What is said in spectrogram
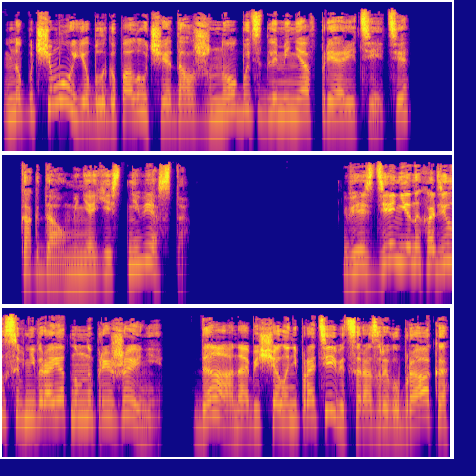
Но почему ее благополучие должно быть для меня в приоритете, когда у меня есть невеста? Весь день я находился в невероятном напряжении. Да, она обещала не противиться разрыву брака,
